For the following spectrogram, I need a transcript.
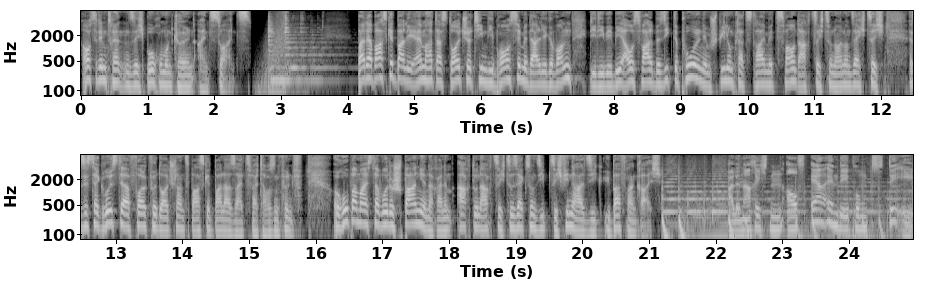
Außerdem trennten sich Bochum und Köln 1 zu 1. Bei der Basketball-EM hat das deutsche Team die Bronzemedaille gewonnen. Die DBB-Auswahl besiegte Polen im Spiel um Platz 3 mit 82 zu 69. Es ist der größte Erfolg für Deutschlands Basketballer seit 2005. Europameister wurde Spanien nach einem 88 zu 76 Finalsieg über Frankreich. Alle Nachrichten auf rnd.de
